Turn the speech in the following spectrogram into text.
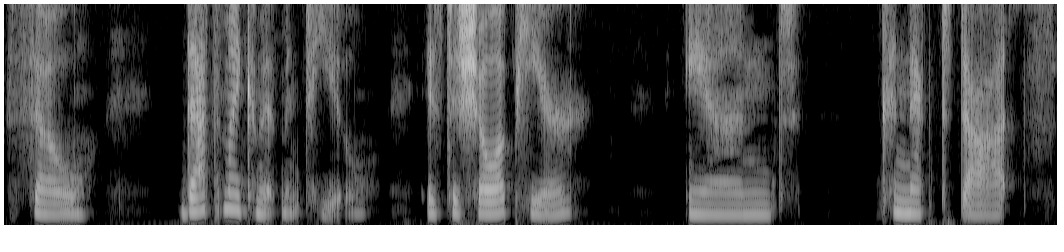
So that's my commitment to you is to show up here and connect dots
